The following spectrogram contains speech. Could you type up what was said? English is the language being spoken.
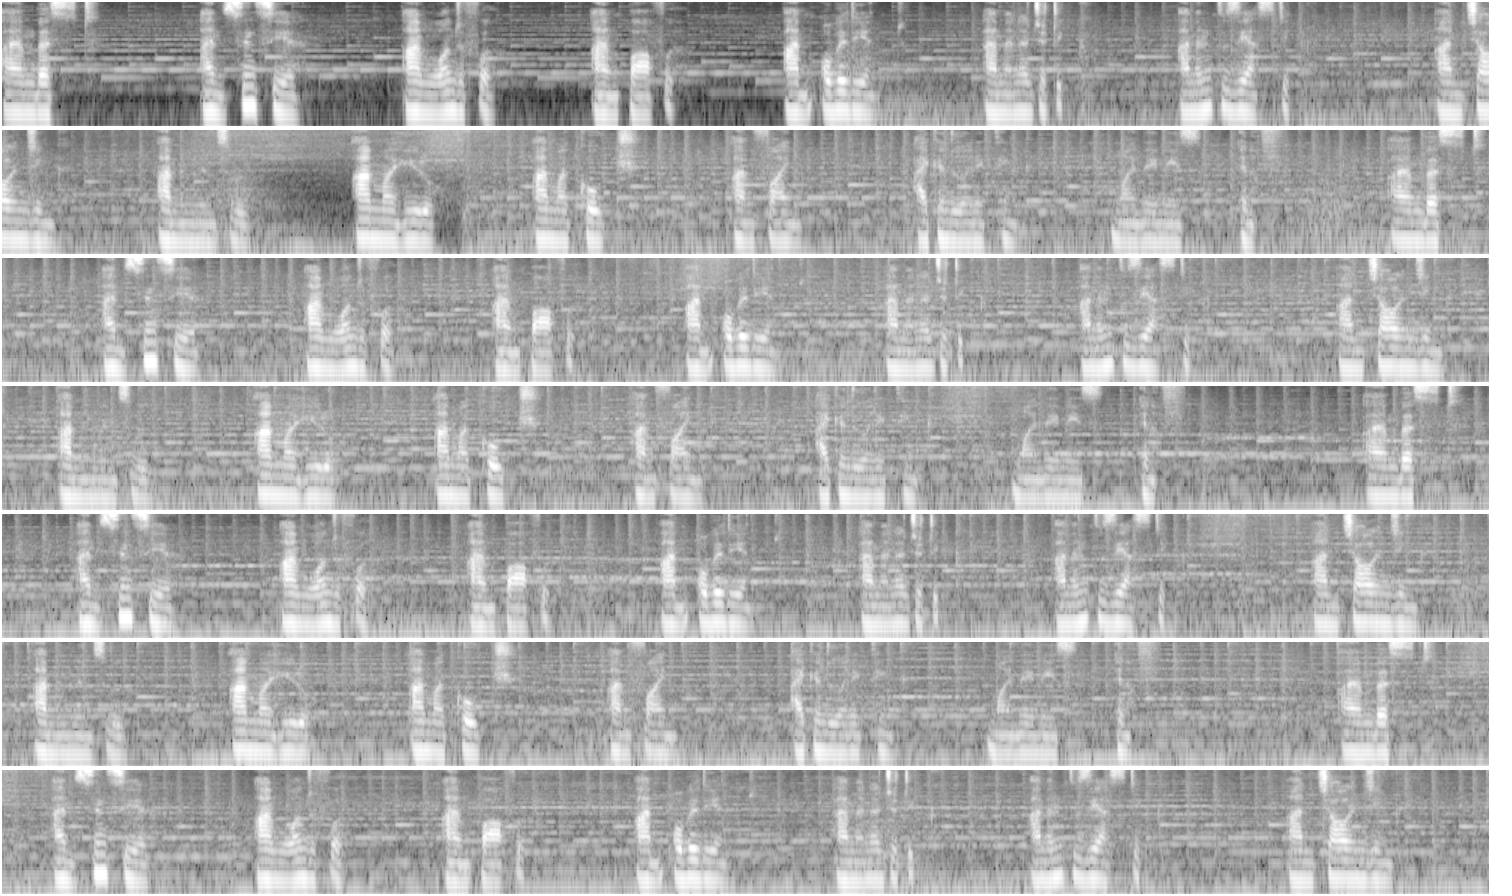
I am best. I am sincere. I am wonderful. I am powerful. I am obedient. I am energetic. I am enthusiastic. I am challenging. I am invincible. I am my hero. I am my coach. I am fine. I can do anything. My name is enough. I am best. I am sincere. I am wonderful. I am powerful. I am obedient. I am energetic. I am enthusiastic. I am challenging. I am invincible. I am my hero. I am my coach. I am fine. I can do anything. My name is enough. I am best. I am sincere. I am wonderful. I am powerful. I am obedient. I am energetic. I am enthusiastic. I am challenging. I am invincible. I am my hero. I am my coach. I am fine. I can do anything. My name is enough. I am best. I am sincere. I am wonderful. I am powerful. I am obedient. I am energetic. I am enthusiastic. I am challenging.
